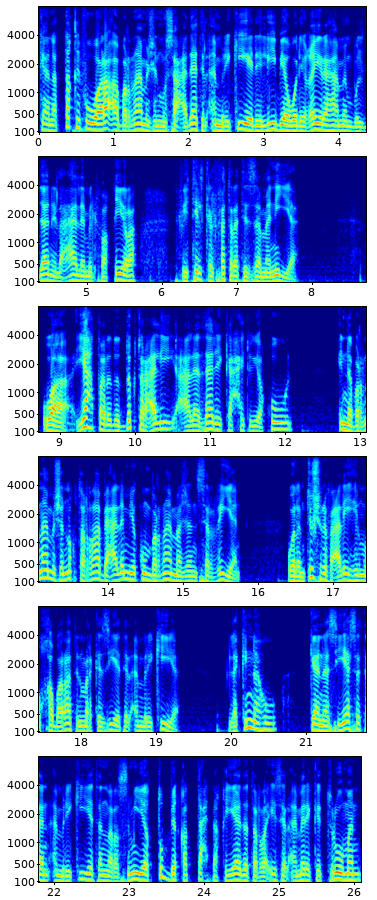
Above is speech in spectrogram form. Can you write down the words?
كانت تقف وراء برنامج المساعدات الأمريكية لليبيا ولغيرها من بلدان العالم الفقيرة في تلك الفترة الزمنية. ويعترض الدكتور علي على ذلك حيث يقول إن برنامج النقطة الرابعة لم يكن برنامجا سريا ولم تشرف عليه المخابرات المركزية الأمريكية لكنه كان سياسة أمريكية رسمية طبقت تحت قيادة الرئيس الأمريكي ترومان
